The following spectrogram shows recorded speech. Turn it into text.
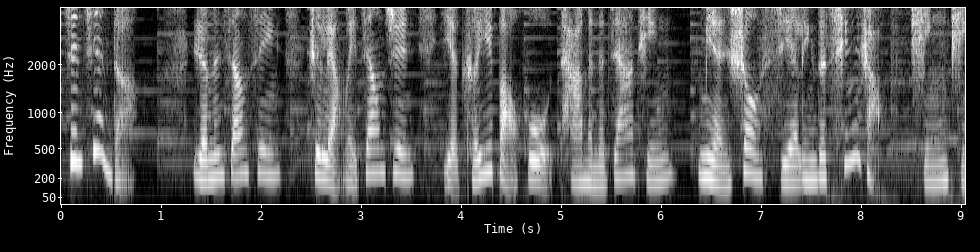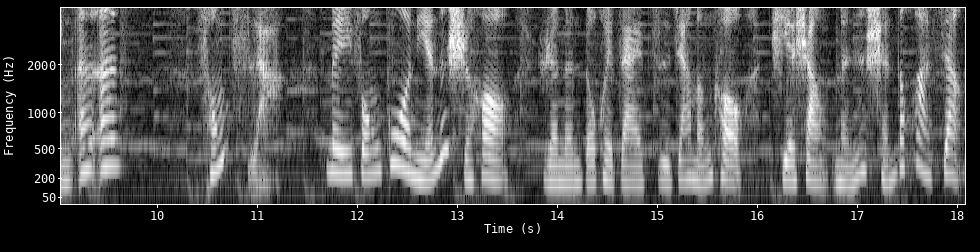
渐渐的，人们相信这两位将军也可以保护他们的家庭免受邪灵的侵扰，平平安安。从此啊，每逢过年的时候，人们都会在自家门口贴上门神的画像，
